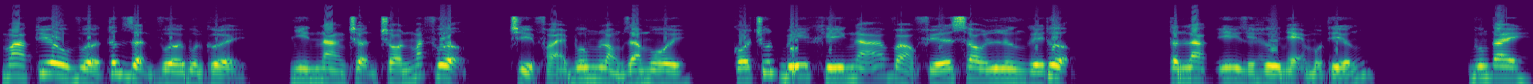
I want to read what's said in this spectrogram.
Ma kiêu vừa tức giận vừa buồn cười, nhìn nàng trận tròn mắt phượng, chỉ phải buông lỏng ra môi, có chút bĩ khí ngã vào phía sau lưng ghế thượng. Tần lạc y gì hừ nhẹ một tiếng. Buông tay.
